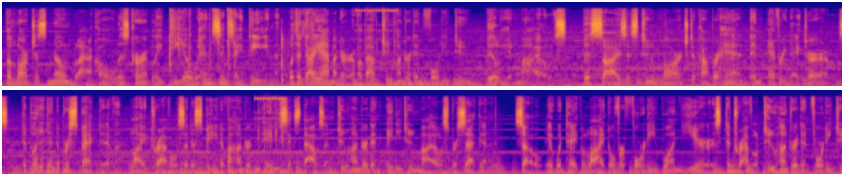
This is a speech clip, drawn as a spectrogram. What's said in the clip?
The largest known black hole is currently TON 618, with a diameter of about 242 billion miles. This size is too large to comprehend in everyday terms. To put it into perspective, light travels at a speed of 186,282 miles per second. So, it would take light over 41 years to travel 242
